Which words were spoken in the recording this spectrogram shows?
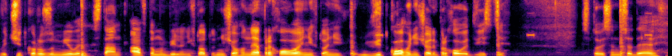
ви чітко розуміли стан автомобіля. Ніхто тут нічого не приховує, ніхто ні, від кого нічого не приховує. 200, 189,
